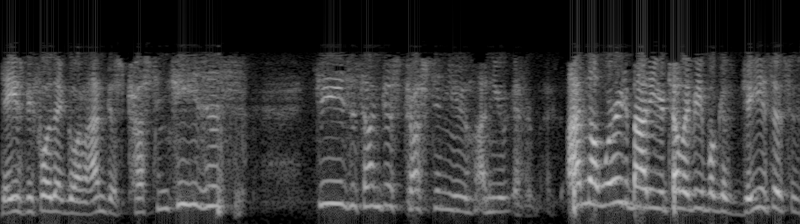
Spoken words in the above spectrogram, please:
Days before that, going, I'm just trusting Jesus. Jesus, I'm just trusting you. On you. I'm not worried about it. You're telling people because Jesus is.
